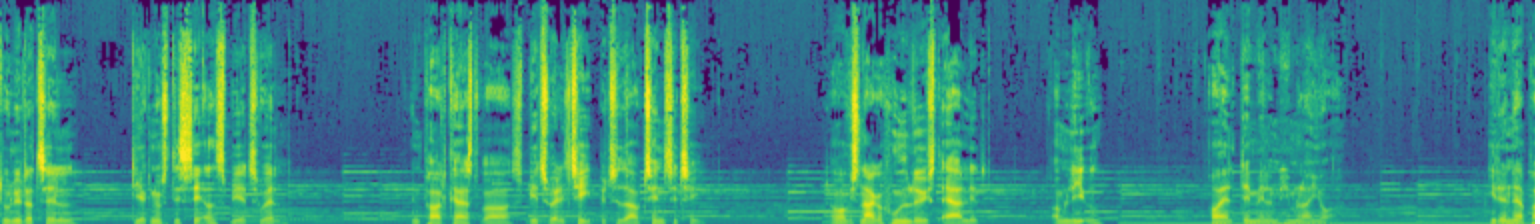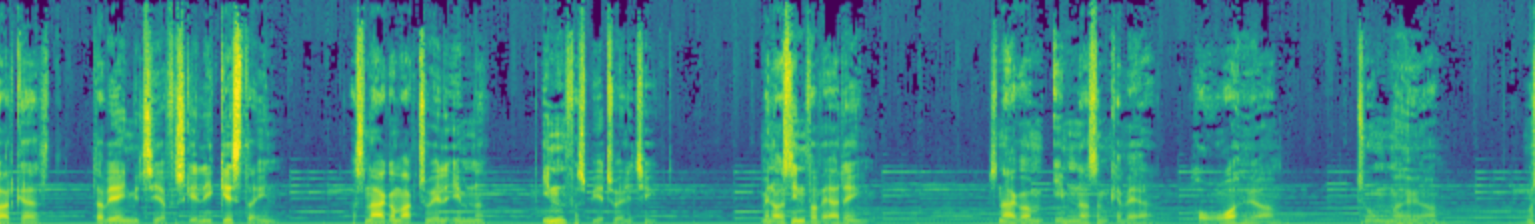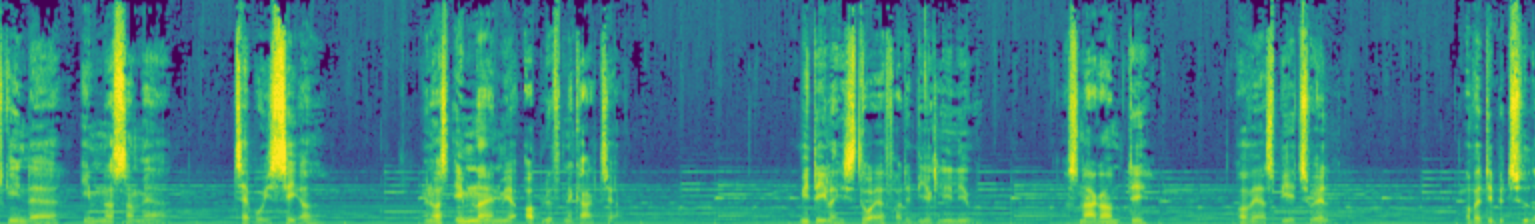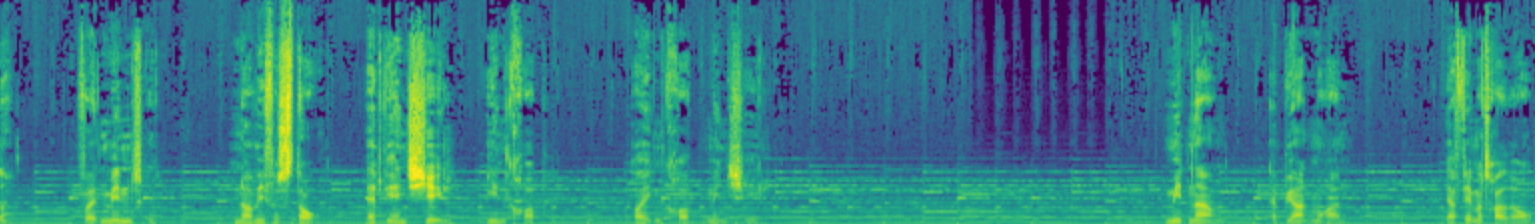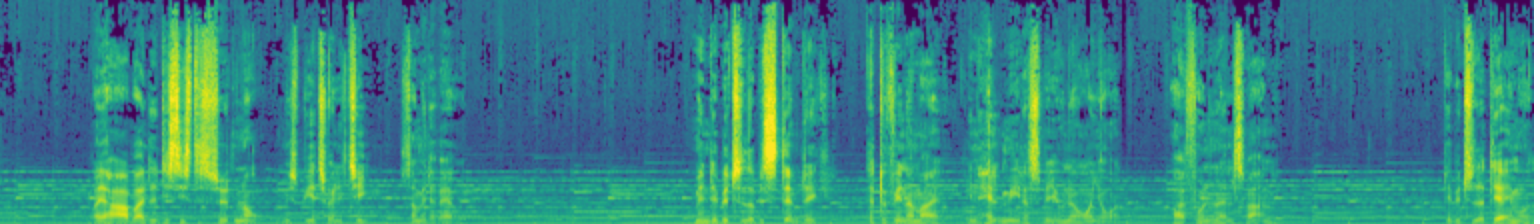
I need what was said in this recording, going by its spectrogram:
Du lytter til Diagnostiseret Spirituel. En podcast, hvor spiritualitet betyder autenticitet. Og hvor vi snakker hudløst ærligt om livet og alt det mellem himmel og jord. I den her podcast, der vil jeg invitere forskellige gæster ind og snakke om aktuelle emner inden for spiritualitet, men også inden for hverdagen. Snakke om emner, som kan være hårde at høre om, tunge at høre om. Måske endda emner, som er tabuiseret, men også emner af en mere opløftende karakter. Vi deler historier fra det virkelige liv og snakker om det at være spirituel og hvad det betyder for et menneske, når vi forstår, at vi er en sjæl i en krop og ikke en krop med en sjæl. Mit navn er Bjørn Moral. Jeg er 35 år, og jeg har arbejdet de sidste 17 år med spiritualitet som et erhverv. Men det betyder bestemt ikke, at du finder mig en halv meter svævende over jorden og har fundet alle svarene. Det betyder derimod,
